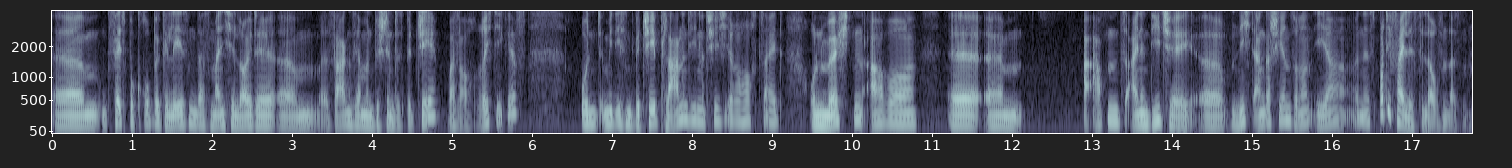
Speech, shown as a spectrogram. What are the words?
ähm, Facebook-Gruppe gelesen, dass manche Leute ähm, sagen, sie haben ein bestimmtes Budget, was auch richtig ist. Und mit diesem Budget planen die natürlich ihre Hochzeit und möchten aber äh, ähm, abends einen DJ äh, nicht engagieren, sondern eher eine Spotify-Liste laufen lassen.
